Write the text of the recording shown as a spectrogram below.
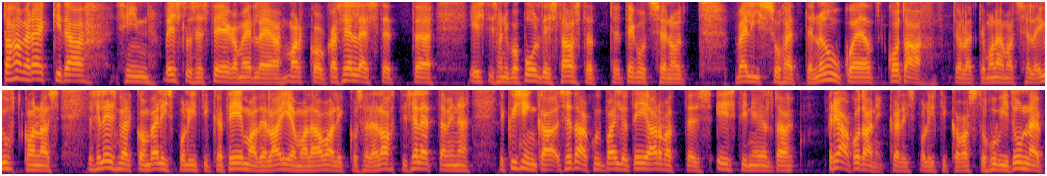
Tahame rääkida siin vestluses teiega, Merle ja Marko, ka sellest, et äh, Eestis on juba poolteist aastat tegutsenud Välissuhete Nõukoda, te olete mõlemad selle juhtkonnas ja selle eesmärk on välispoliitika teemade laiemale avalikkusele lahti seletamine. Ja küsin ka seda, kui palju teie arvates Eesti nii-öelda reakodanik välispoliitika vastu huvi tunneb.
